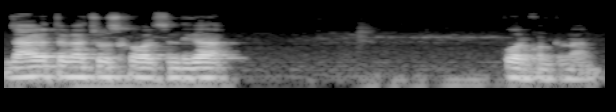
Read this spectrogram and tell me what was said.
జాగ్రత్తగా చూసుకోవాల్సిందిగా కోరుకుంటున్నాను.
